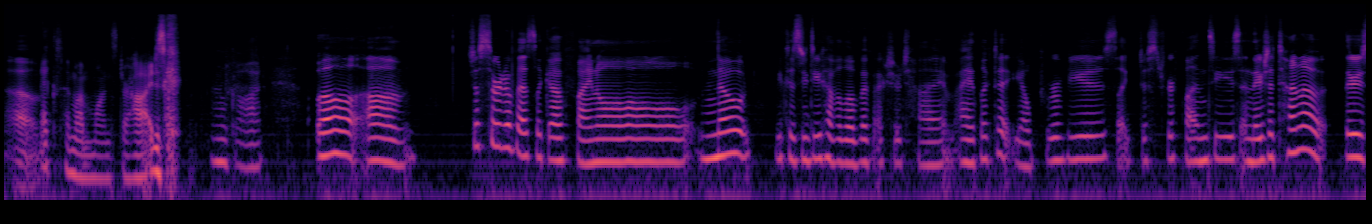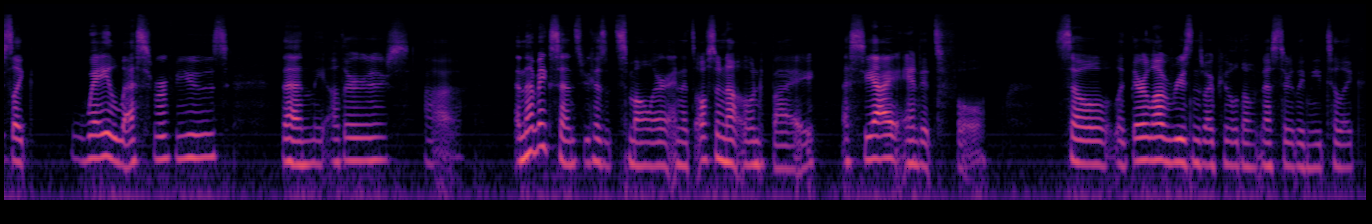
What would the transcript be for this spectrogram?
Um, next time on Monster High, just kidding. Oh God. Well, um, just sort of as like a final note, because we do have a little bit of extra time. I looked at Yelp reviews, like just for funsies, and there's a ton of there's like way less reviews than the others, uh, and that makes sense because it's smaller and it's also not owned by SCI and it's full. So like there are a lot of reasons why people don't necessarily need to like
